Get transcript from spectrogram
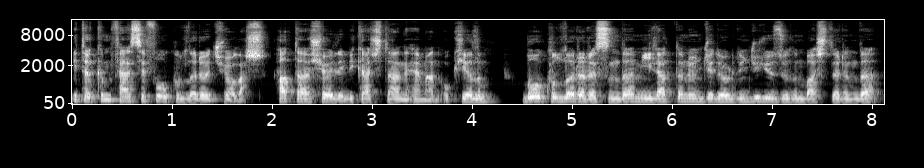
bir takım felsefe okulları açıyorlar. Hatta şöyle birkaç tane hemen okuyalım. Bu okullar arasında M.Ö. 4. yüzyılın başlarında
